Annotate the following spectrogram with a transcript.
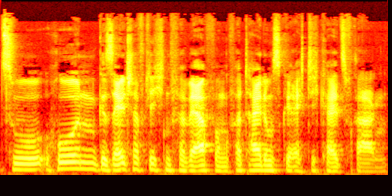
zu hohen gesellschaftlichen Verwerfungen, Verteilungsgerechtigkeitsfragen.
